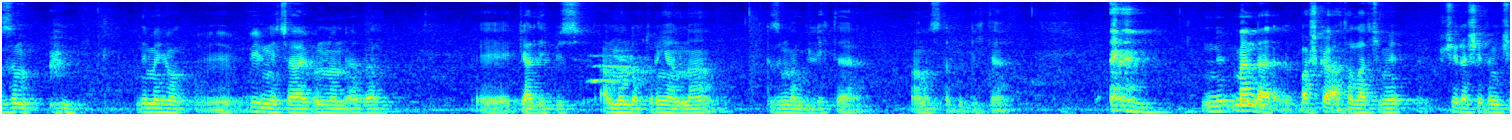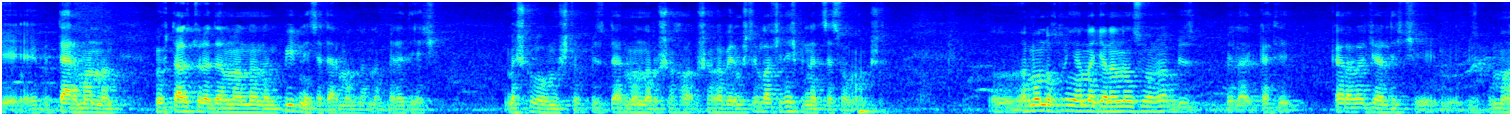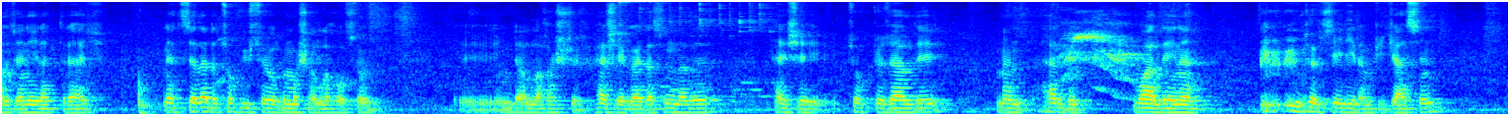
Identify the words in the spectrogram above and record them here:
qızım demək ol bir neçə ay bundan əvvəl e, biz Alman doktorun yanına qızımla birlikdə, anası da birlikdə. Mən də başqa atalar kimi fikirləşirdim ki, e, dərmanla, müxtəlif türə dərmanlarla, bir neçə dərmanlarla belə deyək, məşğul olmuşduq. Biz dərmanları uşağa, uşağa vermişdik, lakin heç bir nəticəsi olmamışdı. Arman doktorun yanına gələndən sonra biz belə qəti qərara gəldik ki, biz bu müalicəni elətdirək. Nəticələr də çox yüksək oldu, maşallah olsun. E, indi Allaha şükür, hər şey qaydasındadır. Hər şey çox gözəldir. Mən hər bir valideynə tövsiyə edirəm ki, gəlsin.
